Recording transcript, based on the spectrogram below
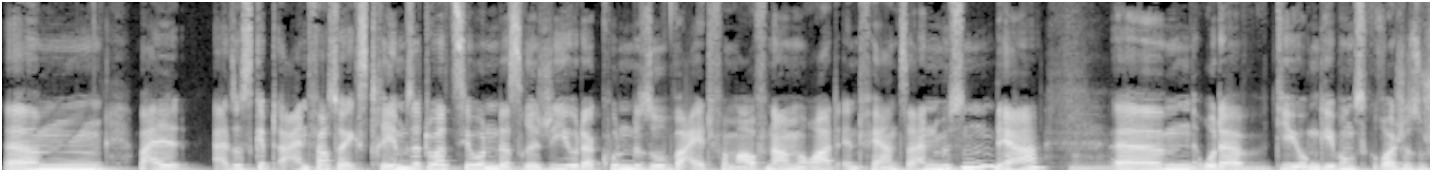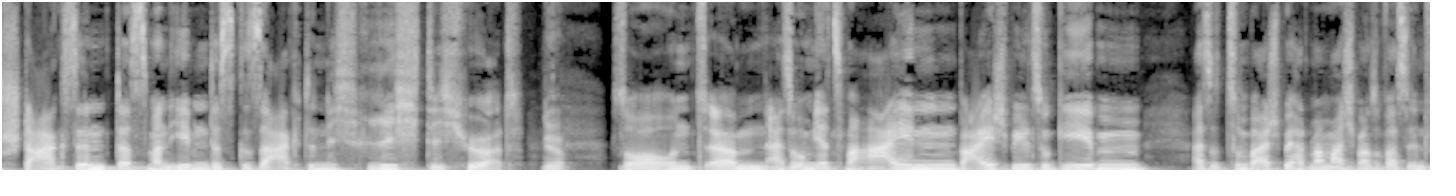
Ähm, weil, also es gibt einfach so Extremsituationen, dass Regie oder Kunde so weit vom Aufnahmeort entfernt sein müssen, ja, mhm. ähm, oder die Umgebungsgeräusche so stark sind, dass man eben das Gesagte nicht richtig hört. Ja. So, und ähm, also um jetzt mal ein Beispiel zu geben, also zum Beispiel hat man manchmal sowas in,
